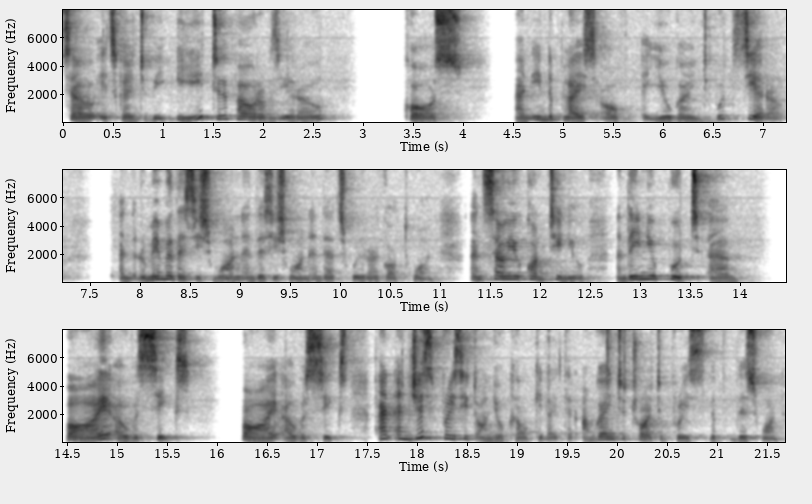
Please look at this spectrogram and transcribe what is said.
So it's going to be e to the power of 0 cos and in the place of you're going to put 0. And remember this is 1 and this is 1 and that's where I got 1. And so you continue and then you put um, pi over 6 pi over 6 and, and just press it on your calculator. I'm going to try to press the, this one.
